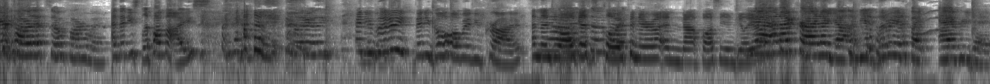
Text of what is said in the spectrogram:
your car that's so far away. and then you slip on the ice Literally. and you literally then you go home and you cry. and then Yeah, Joelle gets so Chloe bad. Panera and not Fossey and Julia. Yeah, and I cry and I yell and we had literally had to fight every day.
